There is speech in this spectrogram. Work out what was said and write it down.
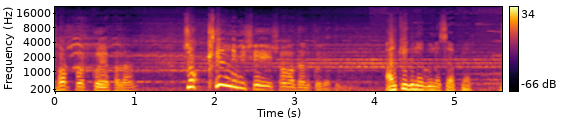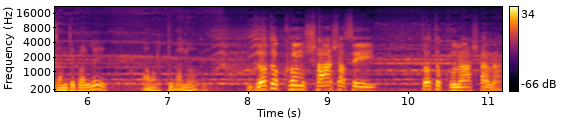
ঝটপট করে ফেলাম চক্ষের নিমিষে সমাধান করে দেব আর কি গুণাগুণ আছে আপনার? জানতে পারলে আমার একটু ভালো হবে। যতক্ষণ শ্বাস আছে ততক্ষণ আশা না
